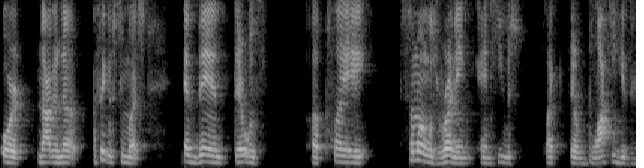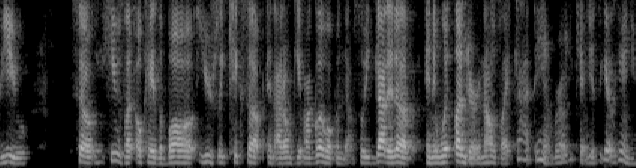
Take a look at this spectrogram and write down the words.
or not enough. I think it was too much. And then there was a play, someone was running and he was like they're blocking his view. So he was like, okay, the ball usually kicks up and I don't get my glove up enough. So he got it up and it went under. And I was like, God damn, bro, you can't get together, can you?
